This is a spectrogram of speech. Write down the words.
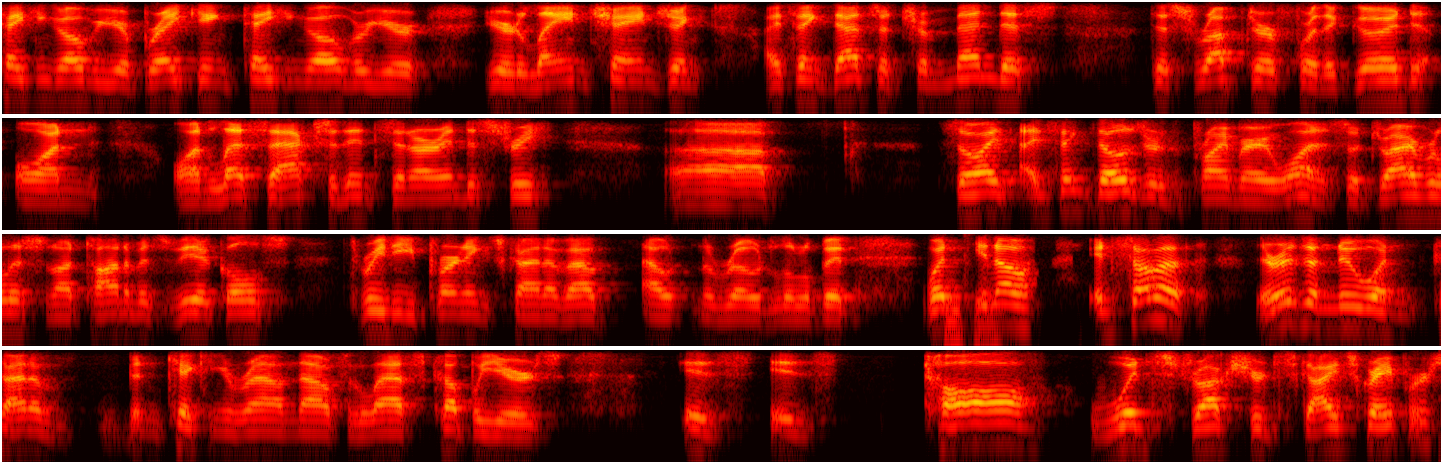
taking over your braking, taking over your your lane changing. I think that's a tremendous disruptor for the good on on less accidents in our industry. Uh, so I, I think those are the primary ones. So driverless and autonomous vehicles, 3D printing's kind of out out in the road a little bit. What Okay. you know, in some of there is a new one kind of been kicking around now for the last couple of years, is is tall wood structured skyscrapers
